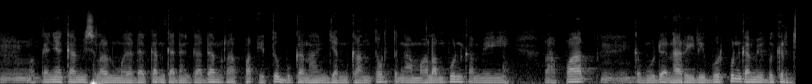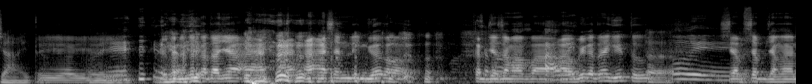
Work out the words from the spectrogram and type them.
Makanya kami selalu mengadakan kadang-kadang rapat itu bukan hanya jam kantor, tengah malam pun kami rapat, kemudian hari libur pun kami bekerja itu. Iya iya iya. Dengar-dengar katanya ASN Lingga kalau kerja sama Pak Awi katanya gitu. Oh iya. Siap-siap jangan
